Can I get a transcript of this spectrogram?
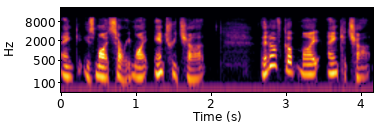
anchor is my sorry my entry chart. Then I've got my anchor chart.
